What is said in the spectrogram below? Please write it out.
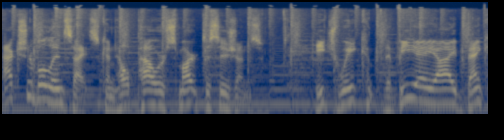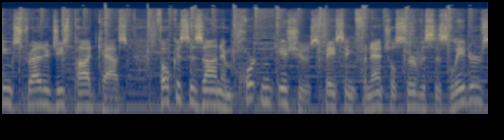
Actionable insights can help power smart decisions. Each week, the BAI Banking Strategies podcast focuses on important issues facing financial services leaders,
